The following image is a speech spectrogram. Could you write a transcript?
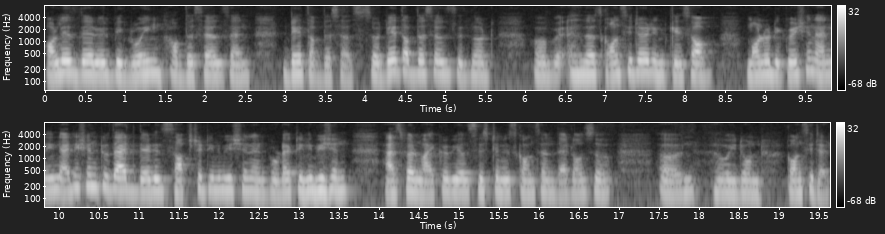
always there will be growing of the cells and death of the cells. So, death of the cells is not uh, considered in case of Monod equation and in addition to that there is substrate inhibition and product inhibition as per microbial system is concerned that also uh, we do not consider.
